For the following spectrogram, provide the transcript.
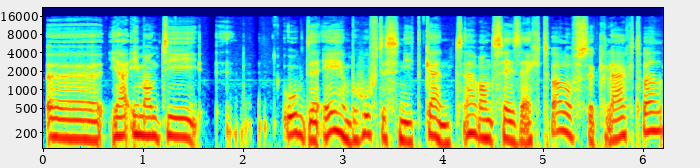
eh, ja, iemand die ook de eigen behoeftes niet kent. Hè, want zij zegt wel of ze klaagt wel,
